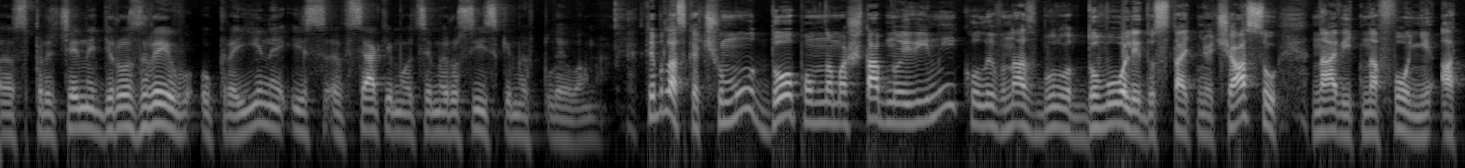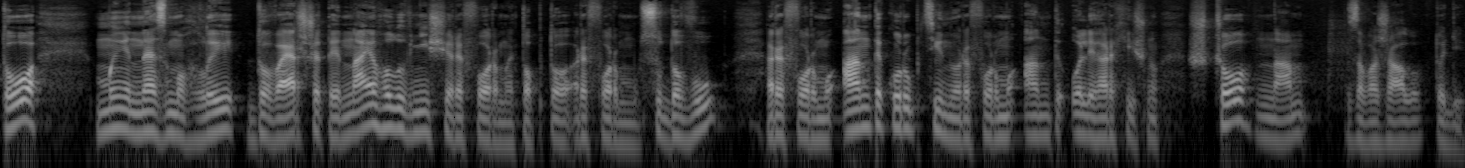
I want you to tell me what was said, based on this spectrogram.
е, спричинить розрив України із всякими цими російськими впливами. Скажіть, будь ласка, чому до повномасштабної війни, коли в нас було доволі достатньо часу, навіть на фоні АТО, ми не змогли довершити найголовніші реформи, тобто реформу судову, реформу антикорупційну, реформу антиолігархічну. Що нам заважало тоді?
